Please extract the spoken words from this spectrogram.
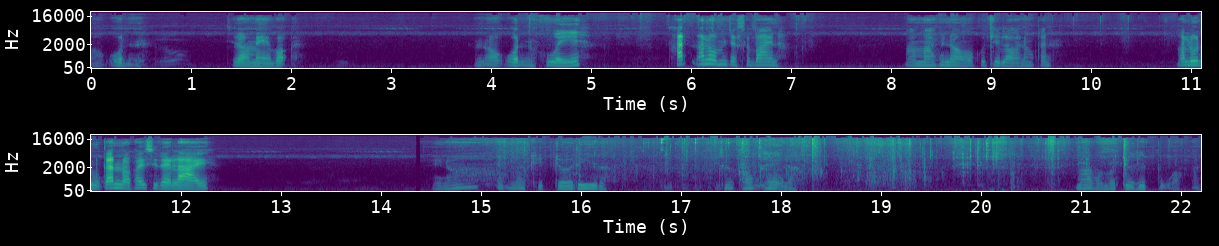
ออกอ้นจิรอแม่บ่มันออกอ้นคุย คัดอารมณ์มันจากสบายนะมามาพี่น้องมากุจิรอนำกัน มาลุ้นกันว่าไพ่สีได้ลายนี่เนาะน้องคิดเจอดีล่ะเจอเของแท้ละมาผมมาเจอเห็ดปวกมัน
